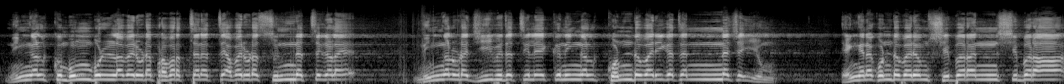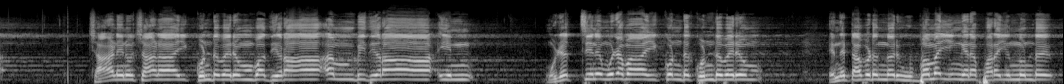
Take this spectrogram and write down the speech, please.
നിങ്ങൾക്ക് മുമ്പുള്ളവരുടെ പ്രവർത്തനത്തെ അവരുടെ സുന്നത്തുകളെ നിങ്ങളുടെ ജീവിതത്തിലേക്ക് നിങ്ങൾ കൊണ്ടുവരിക തന്നെ ചെയ്യും. എങ്ങനെ കൊണ്ടുവരും ശിബിറൻ ശിബിറ? ചാണിനു ചാണായി കൊണ്ടുവരും. മുഴച്ചിന് മുഴമായി കൊണ്ട് കൊണ്ടുവരും. എന്നിട്ട് അവിടുന്ന് ഒരു ഉപമ ഇങ്ങനെ പറയുന്നുണ്ട്.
